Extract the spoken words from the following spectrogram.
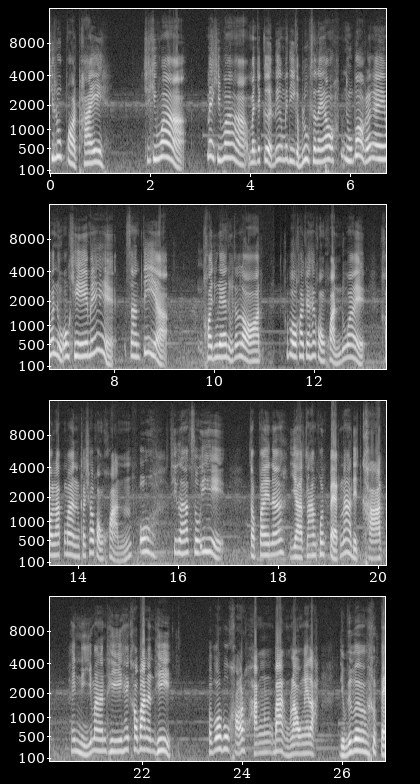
ที่ลูกปลอดภัย ฉันคิดว่า แม่คิดว่ามันจะเกิดเรื่องไม่ดีกับลูกซะแล้ว หนูบอกแล้วไงว่าหนูโอเคแม่ซานตี้อะคอยดูแลหนูตลอด เขาบอกเขาจะให้ของขวัญด้วย เขารักมันเขาชอบของขวัญ โอ้ที่รักโซอี้ต่อไปนะ อย่าตามคนแปลกหน้าเด็ดขาด ให้หนีมาทันทีให้เข้าบ้านทันทีเพราะว่าพวกเขาพังบ้านของเราไงล่ะ เดี๋ยวแปล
